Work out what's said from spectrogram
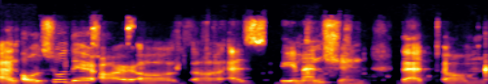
and also there are uh, uh, as they mentioned that um,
